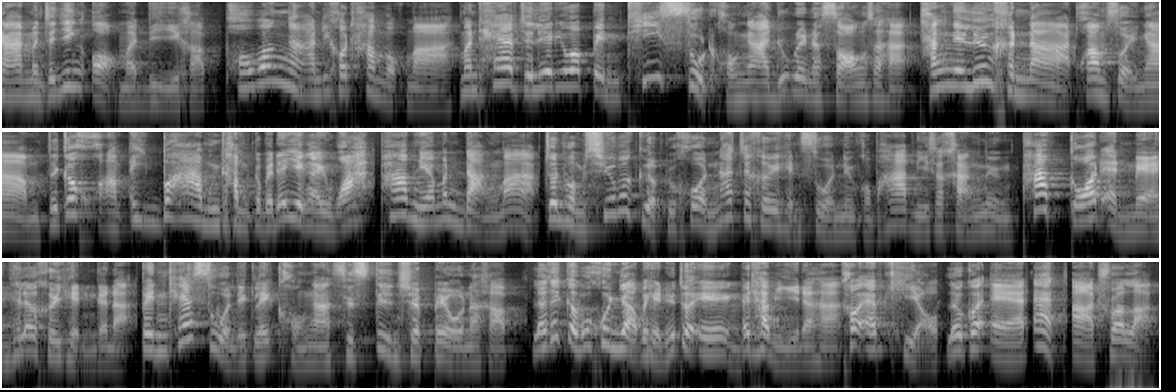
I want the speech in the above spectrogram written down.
งานมันจะยิ่งออกมาดีครับ เพราะว่างานที่เขาทำออกมา มันแทบจะเรียกได้ว่าเป็นที่สุดของงานยุคเรเนซองส์ฮะทั้งในเรื่องขนาดความสวยงาม แล้วก็ความไอ้บ้ามึงทำกันไปได้ยังไงวะภาพนี้มันดังมาก จนผมเชื่อว่าเกือบทุกคนน่าจะเคยเห็นส่วนหนึ่งของภาพนี้สักครั้งหนึ่งภาพ God and Man ที่เราเคยเห็นกันอะเป็นแค่ส่วนเล็กๆ ของงาน Sistine Chapel นะครับ แล้วถ้าเกิดว่าคุณอยากไปเห็นด้วยตัวเอง ให้ทำอย่างนี้นะฮะ เข้าแอปเขียวแล้วก็แอด at ultralux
